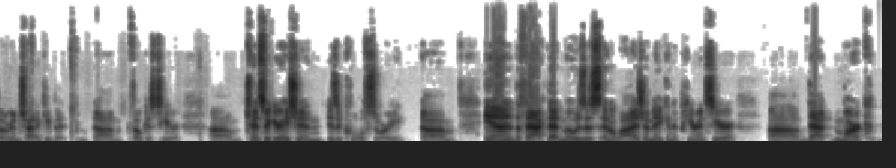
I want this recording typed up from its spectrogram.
but we're going to try to keep it um, focused here. Um, Transfiguration is a cool story. Um, and the fact that Moses and Elijah make an appearance here, uh, that Mark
